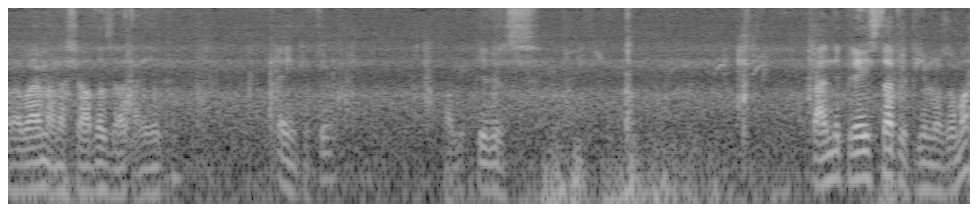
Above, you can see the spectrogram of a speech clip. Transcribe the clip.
Araba hemen aşağıda zaten yakın. En kötü alıp geliriz. Ben de play stop yapayım o zaman.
